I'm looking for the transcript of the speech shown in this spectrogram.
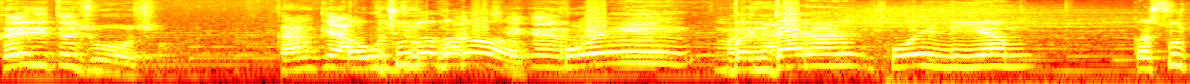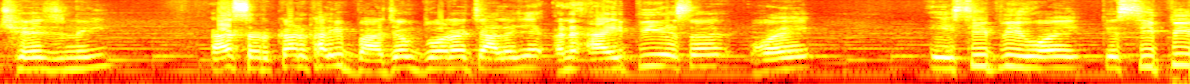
કઈ રીતે જુઓ છો? કારણ કે ઓછું છું તો આખું ખરો જોગવાઈ છે કે કોઈ બંધારણ કોઈ નિયમ કશું છે જ નહીં. આ સરકાર ખાલી ભાજપ દ્વારા ચાલે છે અને આઈપીએસ હોય એસીપી હોય કે સીપી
